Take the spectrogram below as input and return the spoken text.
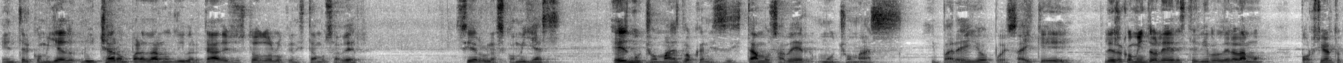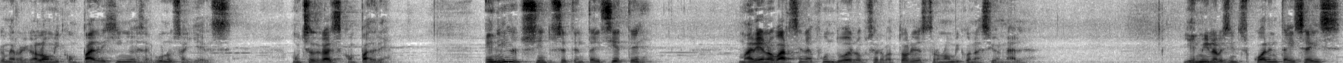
entre comillas, lucharon para darnos libertad, eso es todo lo que necesitamos saber, cierro las comillas, es mucho más lo que necesitamos saber, mucho más. Y para ello, pues hay que, les recomiendo leer este libro del Álamo, por cierto que me regaló mi compadre Ginio hace algunos ayeres. Muchas gracias, compadre. En 1877, Mariano Bárcena fundó el Observatorio Astronómico Nacional. Y en 1946,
